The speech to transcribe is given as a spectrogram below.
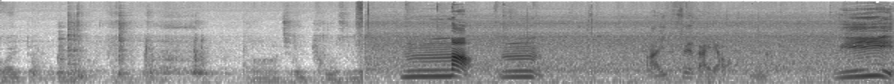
나와 있다. 아 지금 피곤해서. 엄마, 음, 아 있을까요? 위,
